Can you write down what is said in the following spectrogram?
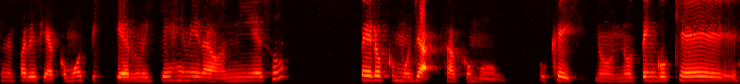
me parecía como tierno y que generaba en mí eso, pero como ya, o sea, como, ok, no, no tengo que,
